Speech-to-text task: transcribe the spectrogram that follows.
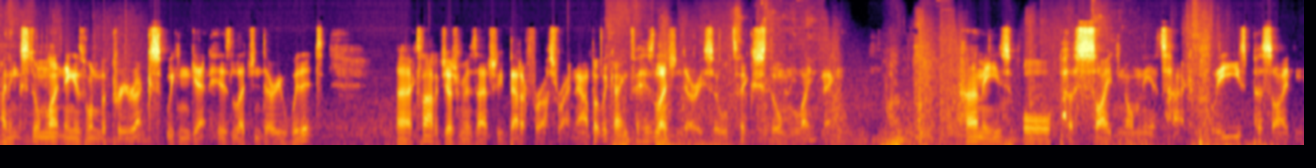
I think storm lightning is one of the prereqs. We can get his legendary with it. Uh, Clouded Judgment is actually better for us right now, but we're going for his legendary, so we'll take Storm Lightning. Hermes or Poseidon on the attack. Please, Poseidon.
